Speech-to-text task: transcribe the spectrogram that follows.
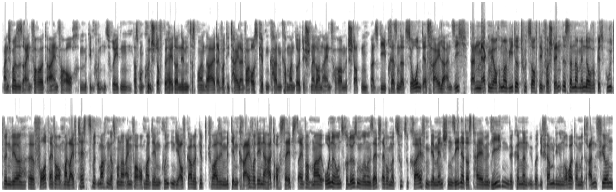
Manchmal ist es einfacher, da einfach auch mit den Kunden zu reden, dass man Kunststoffbehälter nimmt, dass man da halt einfach die Teile einfach auskippen kann, kann man deutlich schneller und einfacher mit starten. Also die Präsentation der Teile an sich. Dann merken wir auch immer wieder, tut es auch dem Verständnis dann am Ende auch wirklich gut, wenn wir äh, fort einfach auch mal Live-Tests mitmachen, dass man dann einfach auch mal dem Kunden die Aufgabe gibt, quasi mit dem Greifer, den er hat, auch selbst einfach mal ohne unsere Lösung, sondern selbst einfach mal zuzugreifen. Wir Menschen sehen ja das Teil mit liegen. Wir können dann über die förmlichen Roboter mit ranführen.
